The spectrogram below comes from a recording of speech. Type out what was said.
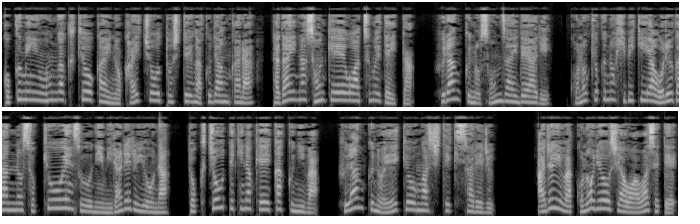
国民音楽協会の会長として楽団から多大な尊敬を集めていた、フランクの存在であり、この曲の響きやオルガンの即興演奏に見られるような特徴的な計画にはフランクの影響が指摘される。あるいはこの両者を合わせて、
